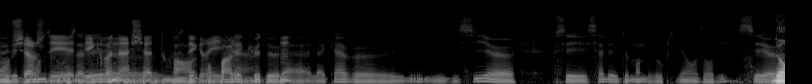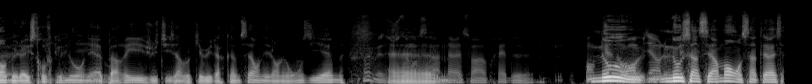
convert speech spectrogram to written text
on cherche des, grenaches à 12 degrés. Pour parler que de hmm. la, cave d'ici, c'est ça les demandes de vos clients aujourd'hui Non, mais là il se trouve que nous on est à Paris, j'utilise un vocabulaire comme ça, on est dans le 11e. c'est euh, intéressant après de. Nous, nous sincèrement, on s'intéresse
